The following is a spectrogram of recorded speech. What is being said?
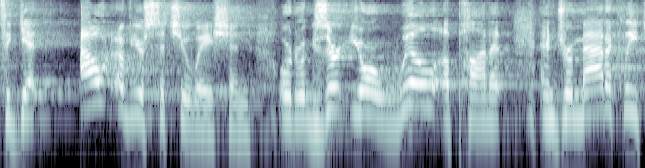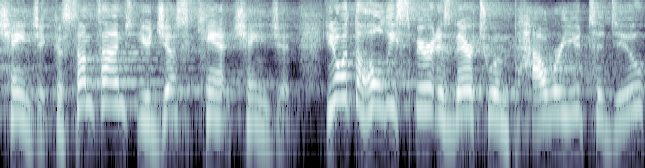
to get out of your situation or to exert your will upon it and dramatically change it. Because sometimes you just can't change it. You know what the Holy Spirit is there to empower you to do?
